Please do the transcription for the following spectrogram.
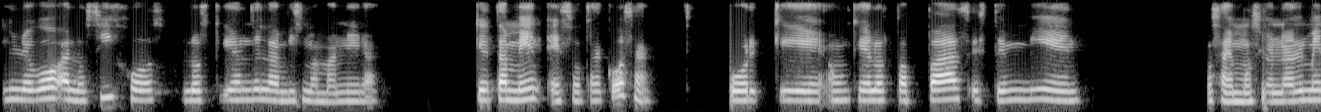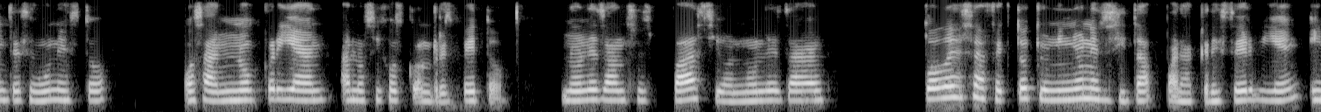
Y luego a los hijos los crían de la misma manera, que también es otra cosa porque aunque los papás estén bien, o sea, emocionalmente según esto, o sea, no crían a los hijos con respeto, no les dan su espacio, no les dan todo ese afecto que un niño necesita para crecer bien y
